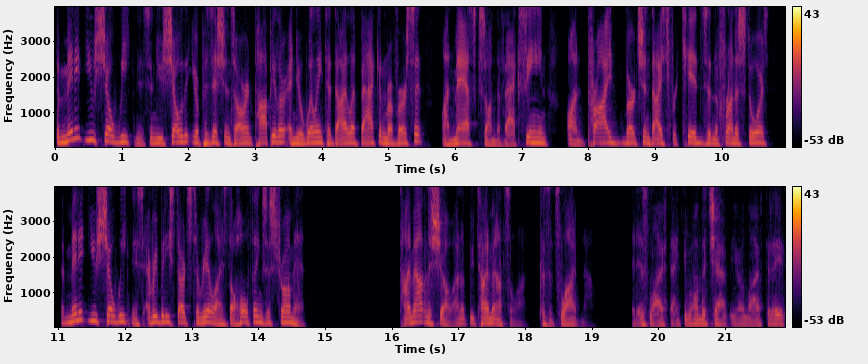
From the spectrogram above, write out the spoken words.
The minute you show weakness and you show that your positions aren't popular and you're willing to dial it back and reverse it on masks, on the vaccine, on pride merchandise for kids in the front of stores, the minute you show weakness, everybody starts to realize the whole thing's a straw man. Time out in the show. I don't do timeouts a lot because it's live now. It is live. Thank you all in the chat. We are live today.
